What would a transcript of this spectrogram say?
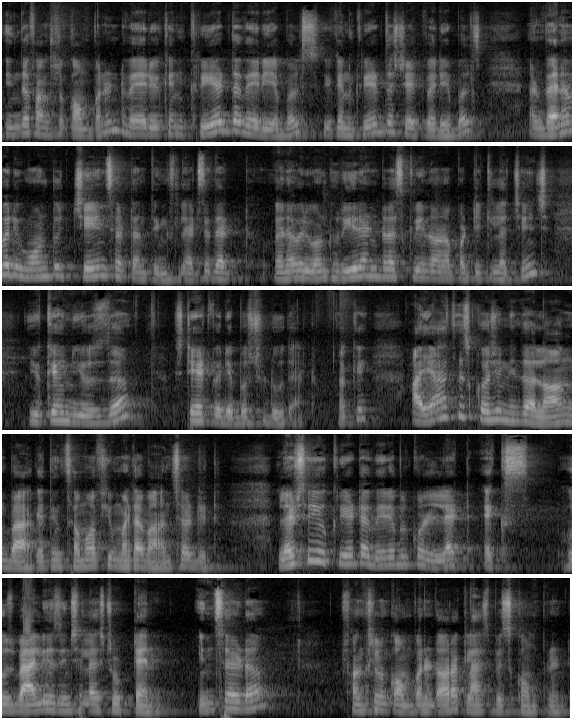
in the functional component where you can create the variables you can create the state variables and whenever you want to change certain things let's say that whenever you want to re-render a screen on a particular change you can use the state variables to do that okay? I asked this question in the long back i think some of you might have answered it. Let's say you create a variable called let x whose value is initialized to 10 inside a functional component or a class based component.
